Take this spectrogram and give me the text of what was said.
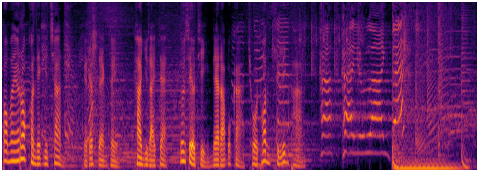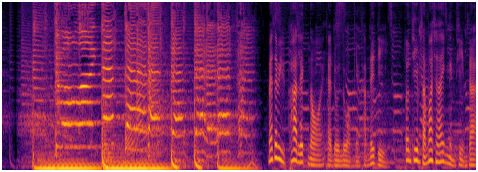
ต่อมาในรอบคอนเนคชันเธอได้แสดงเพลงางยูไลเต็ดโดยเสี่ยวถิงได้รับโอกาสโชว์ท่อนคิลลิ่งพางแม้จะมีผิดพลาดเล็กน้อย แต่โดยรวมยังทำได้ดี จนทีมสามารถชนะอีกหนึ่งทีมได้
